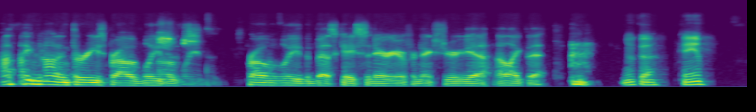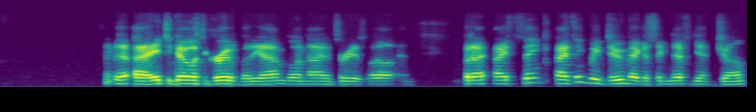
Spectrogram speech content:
I think nine and three is probably the probably the best case scenario for next year. Yeah, I like that. Okay. Cam? I hate to go with the group, but yeah, I'm going nine and three as well. And but I, I think I think we do make a significant jump.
